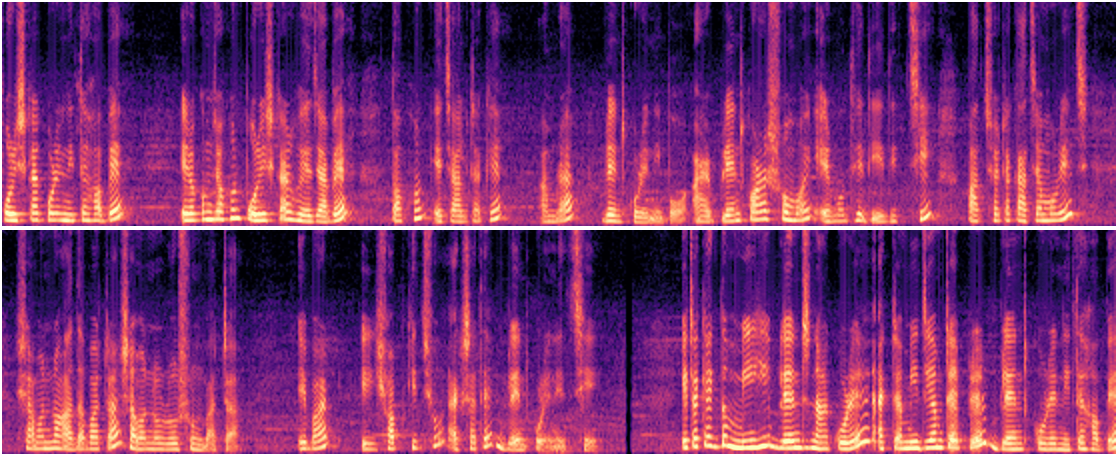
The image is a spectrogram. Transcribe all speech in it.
পরিষ্কার করে নিতে হবে। এরকম যখন পরিষ্কার হয়ে যাবে, তখন এ চালটাকে আমরা ব্লেন্ড করে নিব। আর ব্লেন্ড করার সময় এর মধ্যে দিয়ে দিচ্ছি পাঁচ ছয়টা কাঁচামরিচ, সামান্য আদা বাটা, সামান্য রসুন বাটা। এবার এই সব কিছু একসাথে ব্লেন্ড করে নিচ্ছি। এটাকে একদম মিহি ব্লেন্ড না করে একটা মিডিয়াম টাইপের ব্লেন্ড করে নিতে হবে।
